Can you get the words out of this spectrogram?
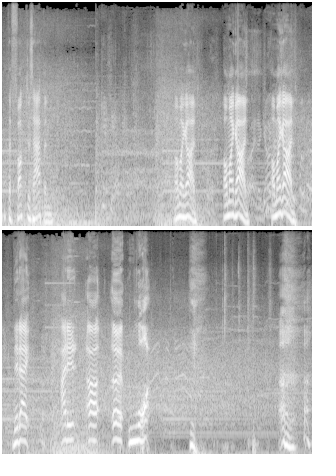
What the fuck just happened? Oh my god. Oh my god. Oh my god. Did I... I did... Uh... Uh... What?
